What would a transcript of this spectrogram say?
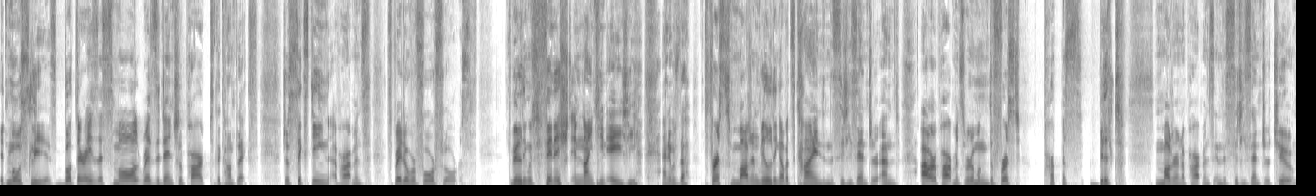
it mostly is. But there is a small residential part to the complex, just 16 apartments spread over four floors. The building was finished in 1980, and it was the first modern building of its kind in the city centre. And our apartments were among the first purpose built modern apartments in the city centre, too.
